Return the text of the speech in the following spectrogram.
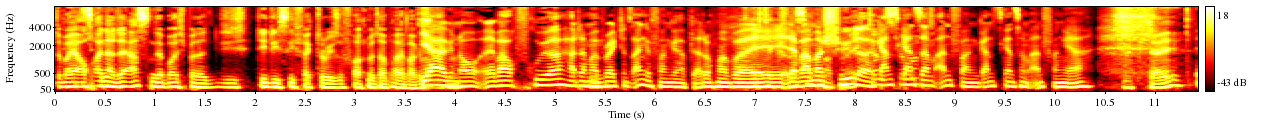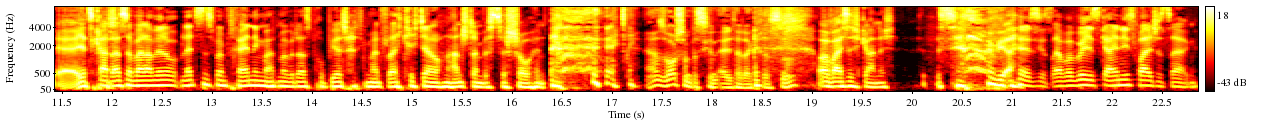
der war ja auch einer der ersten, der bei euch bei der DDC Factory sofort mit dabei war. Ja, genau. Er war auch früher, hat er mal mhm. Breakdance angefangen gehabt. Er hat auch mal bei, der, der war mal Schüler, ganz, ganz am Anfang, ganz, ganz am Anfang, ja. Okay. Ja, jetzt gerade, als er war, letztens beim Training hat man wieder das probiert, hat gemeint, vielleicht kriegt er noch einen Handstand bis zur Show hin. ja, so auch schon ein bisschen älter, der Chris, ne? Aber weiß ich gar nicht. Ist, wie alt ist jetzt, aber will ich jetzt gar nichts Falsches sagen.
